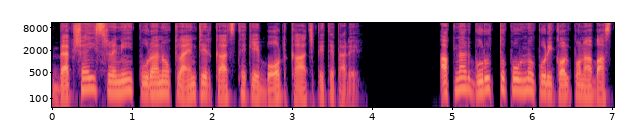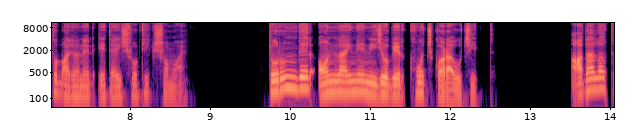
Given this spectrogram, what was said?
ব্যবসায়ী শ্রেণি পুরানো ক্লায়েন্টের কাছ থেকে বড কাজ পেতে পারে। আপনার গুরুত্বপূর্ণ পরিকল্পনা বাস্তবায়নের এটাই সঠিক সময়। তরুণদের অনলাইনে নিযোগের খোঁজ করা উচিত। আদালত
